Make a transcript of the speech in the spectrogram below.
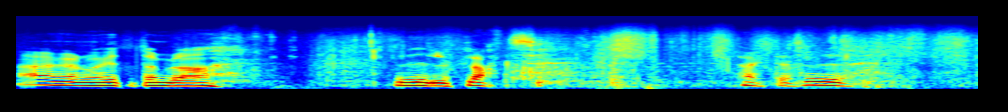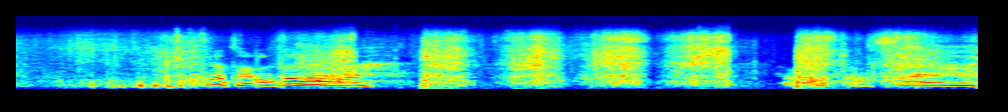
Här har jag nog hittat en bra vilplats. Faktiskt nu. Jag tar lite vila. Och lite snö här.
